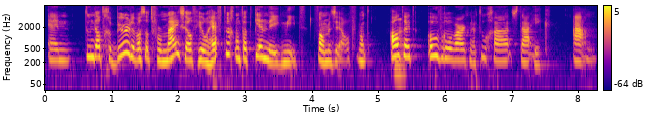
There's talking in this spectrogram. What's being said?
En toen dat gebeurde, was dat voor mijzelf heel heftig, want dat kende ik niet van mezelf. Want altijd, overal waar ik naartoe ga, sta ik aan.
